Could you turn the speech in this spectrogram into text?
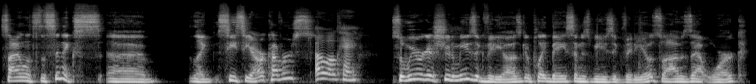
Silence the Cynics uh, like CCR covers. Oh, okay. So we were going to shoot a music video. I was going to play bass in his music video. So I was at work,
